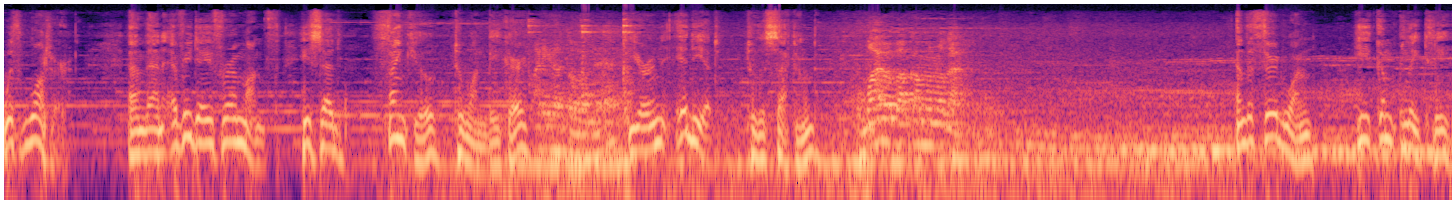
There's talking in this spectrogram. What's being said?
with water. And then every day for a month, he said, thank you to one beaker. You're an idiot to the second. And the third one, he completely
